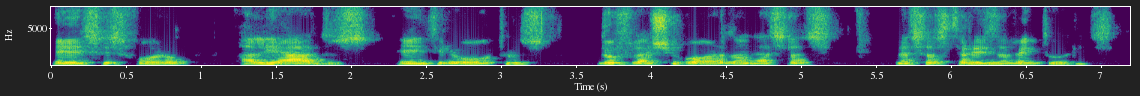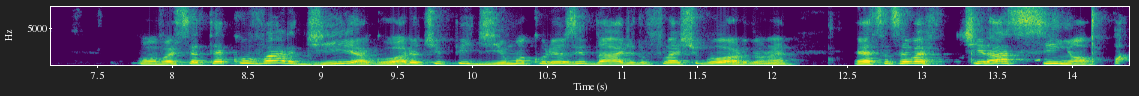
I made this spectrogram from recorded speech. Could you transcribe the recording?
esses foram aliados, entre outros, do Flash Gordon nessas, nessas três aventuras. Bom, vai ser até covardia agora eu te pedir uma curiosidade do Flash Gordon, né? Essa você vai tirar assim, ó. Pá.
